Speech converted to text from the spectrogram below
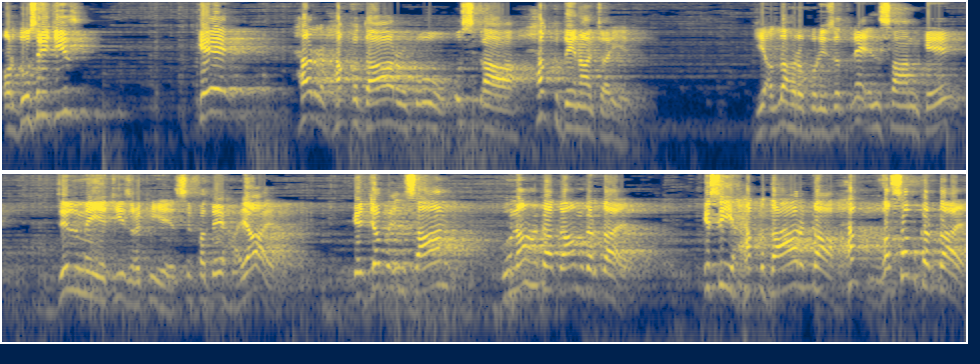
اور دوسری چیز کہ ہر حقدار کو اس کا حق دینا چاہیے۔ یہ اللہ رب العزت نے انسان کے دل میں یہ چیز رکھی ہے، صفت حیا ہے، کہ جب انسان گناہ کا کام کرتا ہے، کسی حقدار کا حق غصب کرتا ہے،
